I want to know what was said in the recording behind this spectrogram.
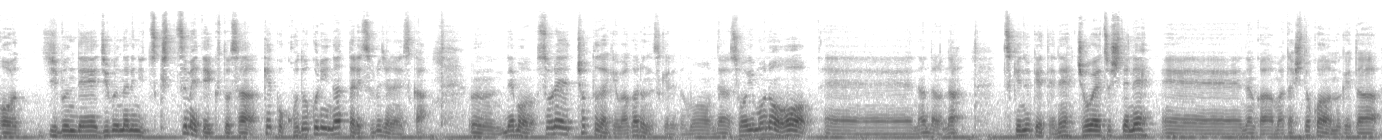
を自分で自分なりに突き詰めていくとさ結構孤独になったりするじゃないですか、うん、でもそれちょっとだけ分かるんですけれどもだからそういうものを、えー、なんだろうな。突き抜けてね超越してね、えー、なんかまた一皮向けた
